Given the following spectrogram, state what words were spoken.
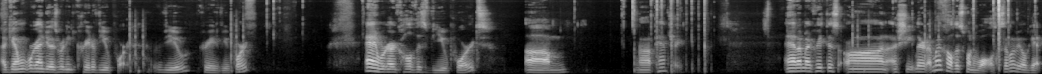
Again, what we're going to do is we're going to create a viewport. View, create a viewport. And we're going to call this viewport um, uh, pantry. And I'm going to create this on a sheet layer. I'm going to call this one walls because I'm going to be able to get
